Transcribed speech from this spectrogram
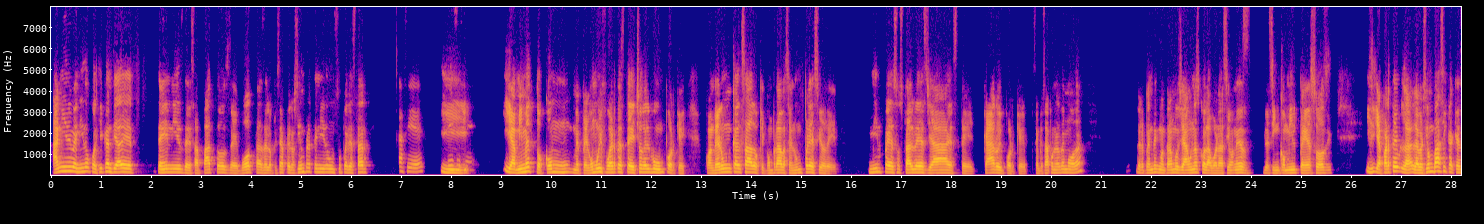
Han ido y venido cualquier cantidad de tenis, de zapatos, de botas, de lo que sea, pero siempre he tenido un superstar. Así es. Y, sí, sí, sí. Y a mí me tocó, me pegó muy fuerte este hecho del boom, porque cuando era un calzado que comprabas en un precio de mil pesos, tal vez ya este, caro y porque se empezaba a poner de moda, de repente encontramos ya unas colaboraciones de 5 mil pesos. Y, aparte, la, versión básica, que es,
